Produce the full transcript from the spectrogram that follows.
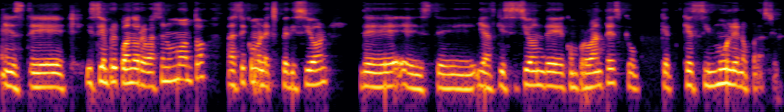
este, y siempre y cuando rebasen un monto, así como la expedición de este, y adquisición de comprobantes que, que, simulen operaciones.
